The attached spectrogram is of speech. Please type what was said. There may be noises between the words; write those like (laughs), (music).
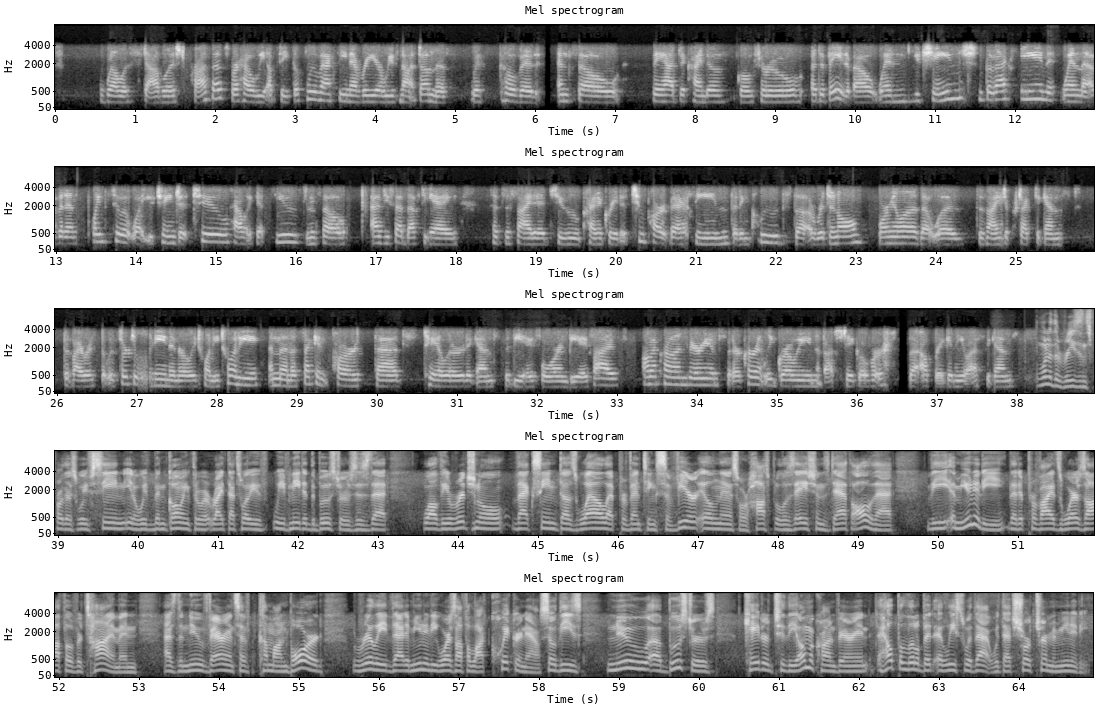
well established process for how we update the flu vaccine every year. We've not done this with COVID. And so they had to kind of go through a debate about when you change the vaccine, when the evidence points to it, what you change it to, how it gets used. And so, as you said, the FDA has decided to kind of create a two part vaccine that includes the original formula that was designed to protect against the virus that was circulating in early 2020, and then a second part that's tailored against the BA4 and BA5 Omicron variants that are currently growing, about to take over the outbreak in the U.S. again. One of the reasons for this, we've seen, you know, we've been going through it, right? That's why we've, we've needed the boosters, is that while the original vaccine does well at preventing severe illness or hospitalizations, death, all of that, the immunity that it provides wears off over time. And as the new variants have come on board, really that immunity wears off a lot quicker now. So these new uh, boosters catered to the Omicron variant help a little bit, at least with that, with that short term immunity.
